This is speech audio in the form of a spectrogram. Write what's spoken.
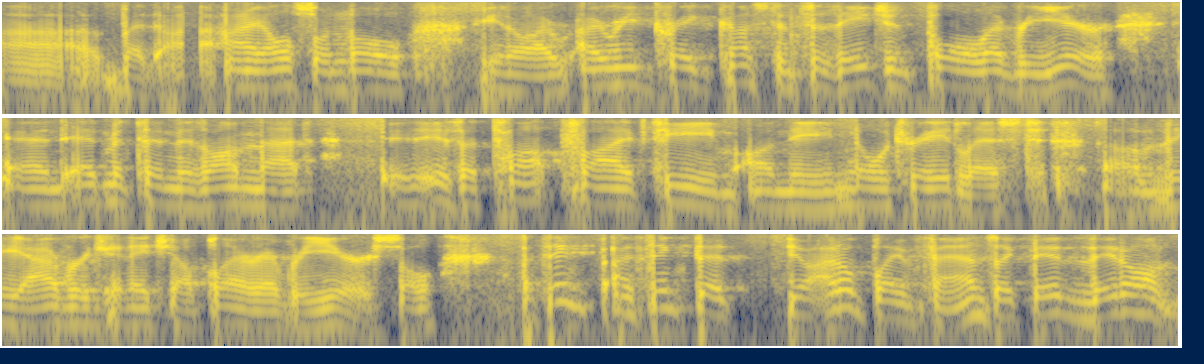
Uh, but I also know, you know, I, I read Craig Custance's agent poll every year, and Edmonton is on that, is a top five team on the no trade list of the average NHL player every year. So I think, I think that you know I don't blame fans. Like they they don't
